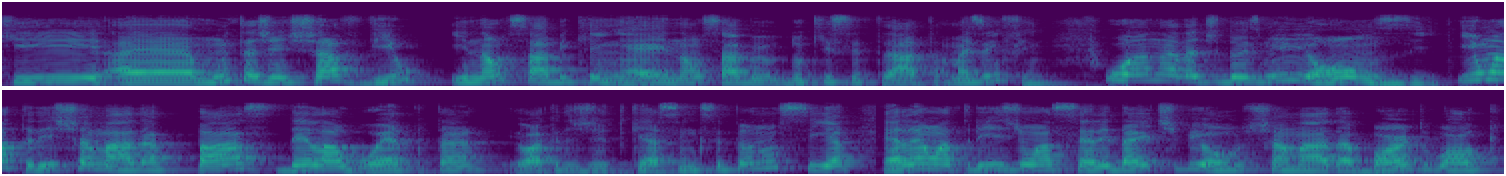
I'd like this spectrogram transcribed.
que é, muita gente já viu e não sabe quem é e não sabe do que se trata, mas enfim. O ano era de 2011 e uma atriz chamada Paz de la Huerta, eu acredito que é assim que se pronuncia, ela é uma atriz de uma série da HBO chamada Boardwalk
